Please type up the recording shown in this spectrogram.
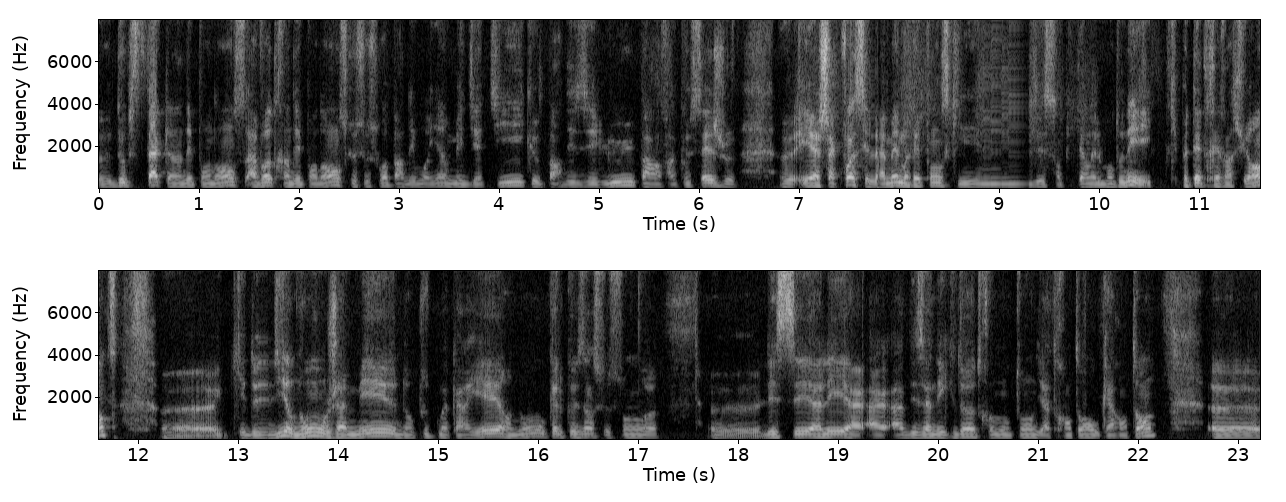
d'obstacles à l'indépendance, à votre indépendance, que ce soit par des moyens médiatiques, par des élus, par, enfin, que sais-je. Et à chaque fois, c'est la même réponse qui nous est sempiternellement donnée et qui peut être rassurante, qui est de dire non, jamais dans toute ma carrière, non. Quelques-uns se sont euh, euh, laissés aller à, des anecdotes remontant d'il y a 30 ans ou 40 ans. Euh,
